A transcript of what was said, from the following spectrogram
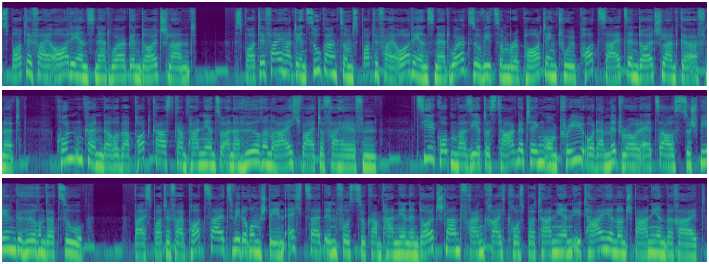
Spotify Audience Network in Deutschland. Spotify hat den Zugang zum Spotify Audience Network sowie zum Reporting-Tool Podsites in Deutschland geöffnet. Kunden können darüber Podcast-Kampagnen zu einer höheren Reichweite verhelfen. Zielgruppenbasiertes Targeting, um Pre- oder Mid-Roll-Ads auszuspielen, gehören dazu. Bei Spotify Podsites wiederum stehen Echtzeitinfos zu Kampagnen in Deutschland, Frankreich, Großbritannien, Italien und Spanien bereit.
